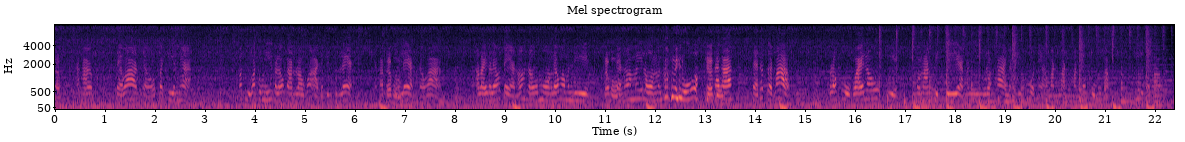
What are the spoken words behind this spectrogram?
ครับนะคะ แต่ว่าแถวปะจีนเนี่ยก็ถือว่าตรงนี้ก็แล้วกันเราก็อาจจะเป็นคนแรกนะคะเป็นคนแรกแต่ว่า อะไรก็แล้วแต่เนาะเรามองแล้วว่ามันดีครับผมแต่ถ้าไม่ลองมันก็ไม่รู้ครับผมนะคะ แต่ถ้าเกิดว่าเราปลูกไว้แล้วอีกประมาณสิบปีอะมันมีมูลค่าอย่างที่พูดเนี่ย มันมันมันก็คุ้มกับที่ของเรานะคะ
